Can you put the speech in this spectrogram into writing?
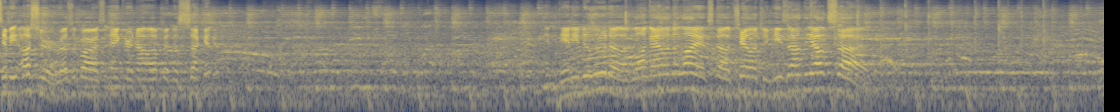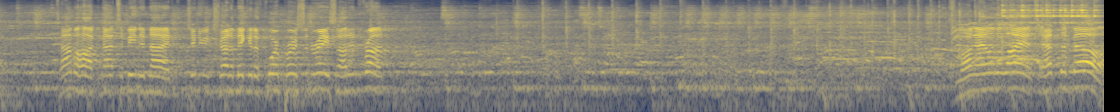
Timmy Usher, Reservoir's anchor, now up into second. Danny DeLuna of Long Island Alliance now challenging. He's on the outside. Tomahawk not to be denied, continuing to try to make it a four-person race out in front. Long Island Alliance at the bell.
